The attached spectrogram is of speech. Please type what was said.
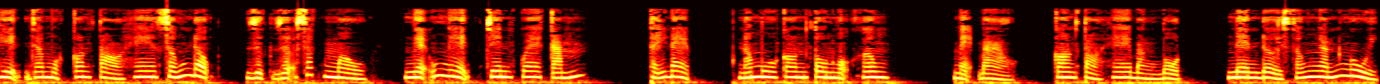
hiện ra một con tò he sống động, rực rỡ sắc màu, Nghễu nghẹn trên que cắm. Thấy đẹp, nó mua con tôn ngộ không. Mẹ bảo, con tò he bằng bột, nên đời sống ngắn ngủi,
